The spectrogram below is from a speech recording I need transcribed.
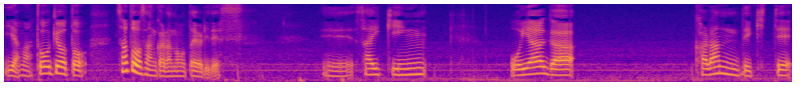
いや、まあ、東京都、佐藤さんからのお便りです。えー最近、親が絡んできて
